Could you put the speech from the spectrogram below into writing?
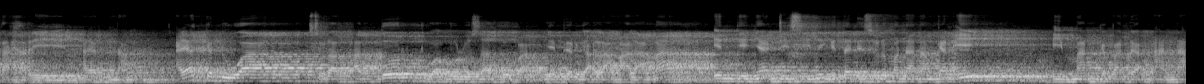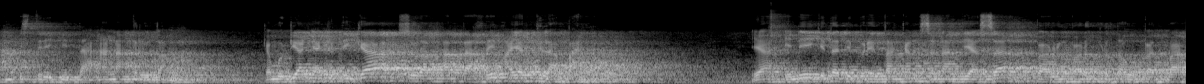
tahrim ayat 6 ayat kedua surat at-tur 21 Pak. Ya biar gak lama-lama intinya di sini kita disuruh menanamkan i, iman kepada anak istri kita anak terutama kemudian yang ketiga surat at-tahrim ayat 8 Ya, ini kita diperintahkan senantiasa bareng-bareng bertaubat, Pak.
